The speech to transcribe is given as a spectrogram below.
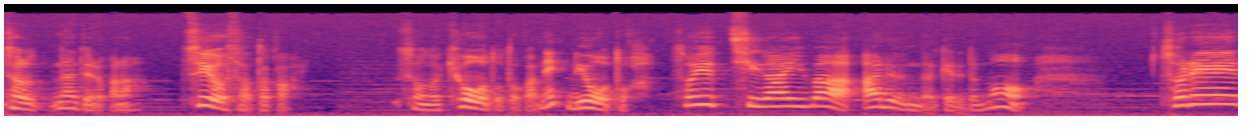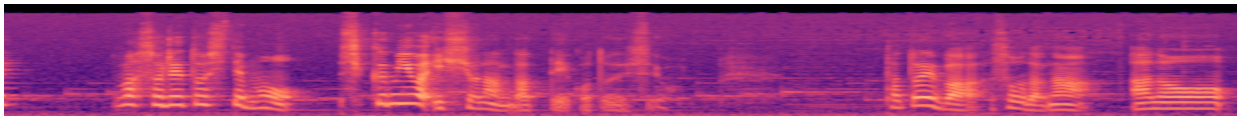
その何て言うのかな強さとかその強度とかね量とかそういう違いはあるんだけれどもそれはそれとしても仕組みは一緒なんだっていうことですよ。例えばそうだなあの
